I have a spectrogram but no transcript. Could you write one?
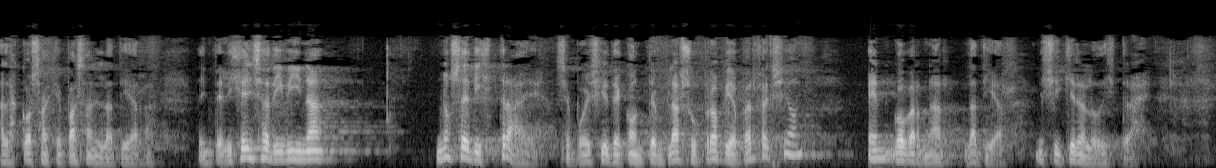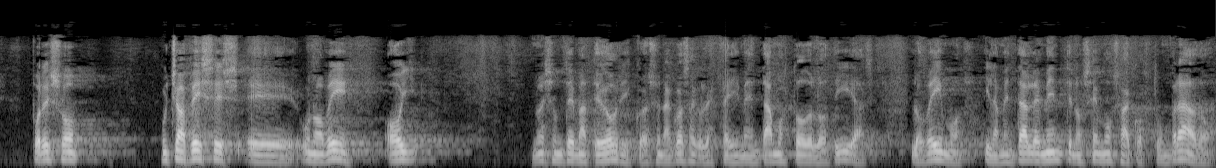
a las cosas que pasan en la tierra. La inteligencia divina no se distrae, se puede decir, de contemplar su propia perfección en gobernar la tierra, ni siquiera lo distrae. Por eso muchas veces eh, uno ve hoy no es un tema teórico, es una cosa que lo experimentamos todos los días, lo vemos y lamentablemente nos hemos acostumbrado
